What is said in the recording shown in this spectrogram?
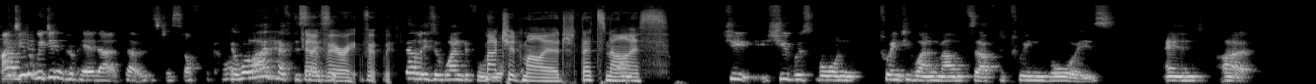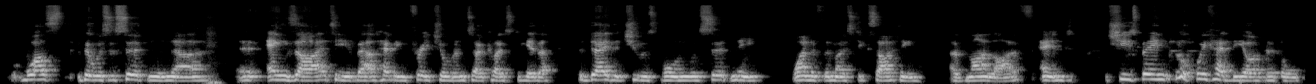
I Um, did. We didn't prepare that. That was just off the cuff. Yeah, well, I'd have to so say very, very Sally's a wonderful much woman. admired. That's nice. She she was born 21 months after twin boys, and uh, whilst there was a certain uh, anxiety about having three children so close together, the day that she was born was certainly one of the most exciting of my life. And she's been look, we've had the odd little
